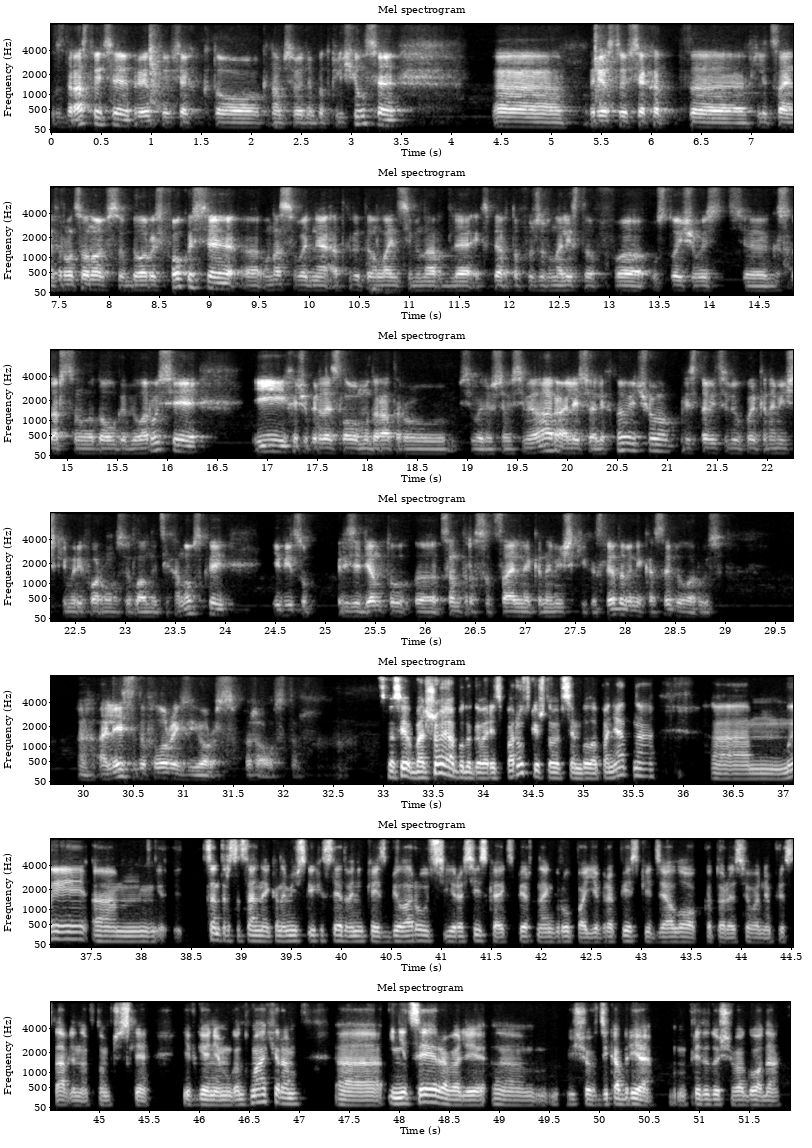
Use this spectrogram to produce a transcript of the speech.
Здравствуйте, приветствую всех, кто к нам сегодня подключился. Э, приветствую всех от э, лица информационного офиса «Беларусь в фокусе». Э, у нас сегодня открытый онлайн-семинар для экспертов и журналистов «Устойчивость государственного долга Беларуси». И хочу передать слово модератору сегодняшнего семинара Олесю Олехновичу, представителю по экономическим реформам Светланы Тихановской и вице-президенту Центра социально-экономических исследований КС «Беларусь». Олесь, the floor is yours, пожалуйста. Спасибо большое. Я буду говорить по-русски, чтобы всем было понятно. Мы, Центр социально-экономических исследований из Беларуси и российская экспертная группа «Европейский диалог», которая сегодня представлена в том числе Евгением Гунтмахером, э, инициировали еще в декабре предыдущего года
